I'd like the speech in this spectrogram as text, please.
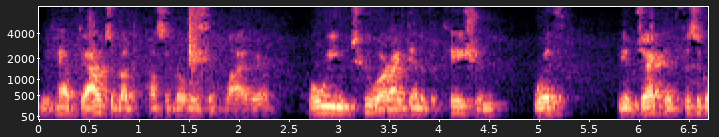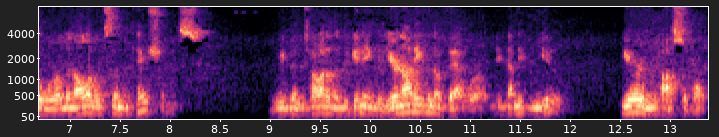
We have doubts about the possibilities that lie there owing to our identification with the objective physical world and all of its limitations. We've been taught in the beginning that you're not even of that world. You're not even you. You're impossible.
